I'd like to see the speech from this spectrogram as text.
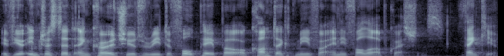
If you're interested, I encourage you to read the full paper or contact me for any follow-up questions. Thank you.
